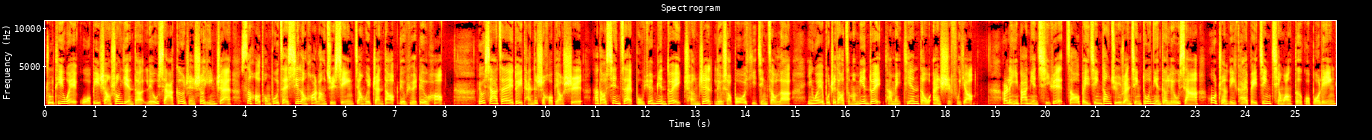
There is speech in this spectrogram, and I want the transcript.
主题为“我闭上双眼”的刘霞个人摄影展。四号同步在西冷画廊举行，将会展到六月六号。刘霞在对谈的时候表示，她到现在不愿面对承认刘晓波已经走了，因为不知道怎么面对。她每天都按时服药。二零一八年七月，遭北京当局软禁多年的刘霞获准离开北京，前往德国柏林。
